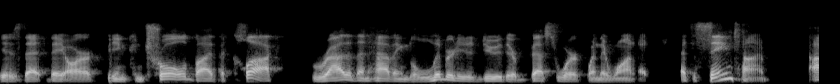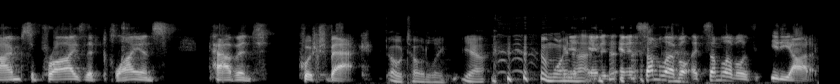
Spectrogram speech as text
is that they are being controlled by the clock rather than having the liberty to do their best work when they want it. At the same time, I'm surprised that clients haven't pushed back. Oh, totally. Yeah. Why not? And, and, and, at some level, at some level, it's idiotic.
